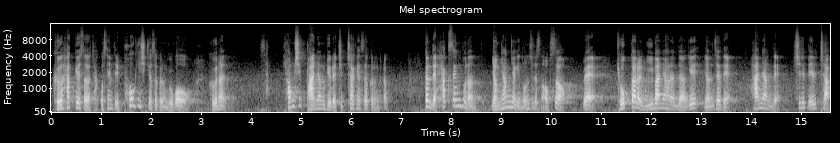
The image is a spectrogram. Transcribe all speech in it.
그 학교에서 자꾸 선생님들이 포기시켜서 그런 거고 그거는 사- 형식 반영 비율에 집착해서 그런 거라고. 그런데 학생부는 영향력이 논술에서는 없어. 왜? 교과를 미반영하는 대학이 연세대, 한양대, 시립대 1차,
